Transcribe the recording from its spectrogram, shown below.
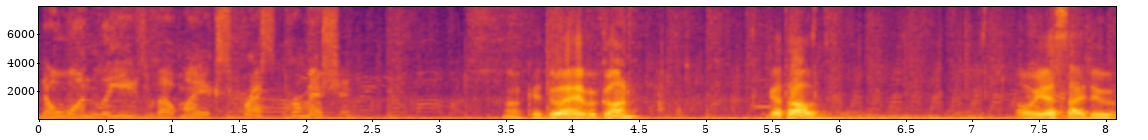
No one leaves without my express permission. Okay, do I have a gun? Get out. Oh, yes, I do.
